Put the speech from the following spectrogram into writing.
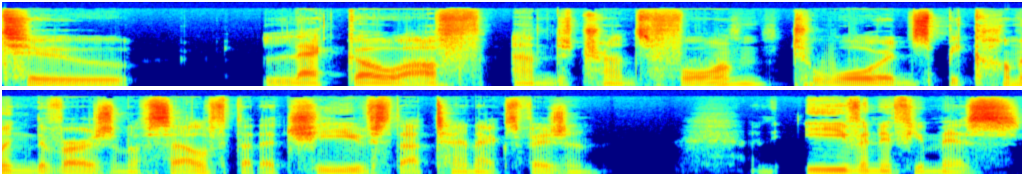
to let go of and transform towards becoming the version of self that achieves that 10x vision. And even if you miss,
